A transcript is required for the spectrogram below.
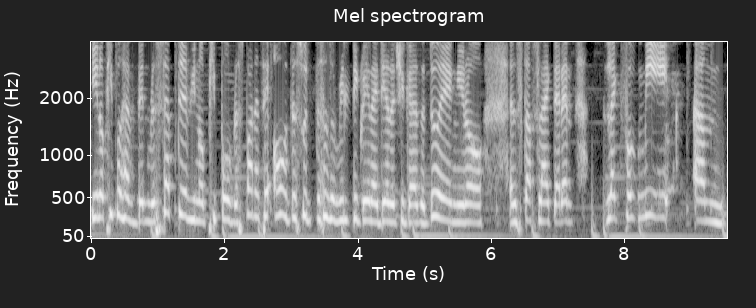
you know people have been receptive. You know people respond and say, "Oh, this would this is a really great idea that you guys are doing," you know, and stuff like that. And like for me, um,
